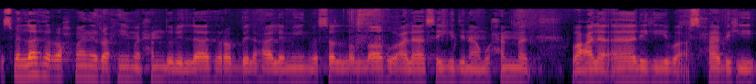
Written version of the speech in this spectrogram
بسم الله الرحمن الرحيم الحمد لله رب العالمين وصلى الله على سيدنا محمد وعلى آله وأصحابه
